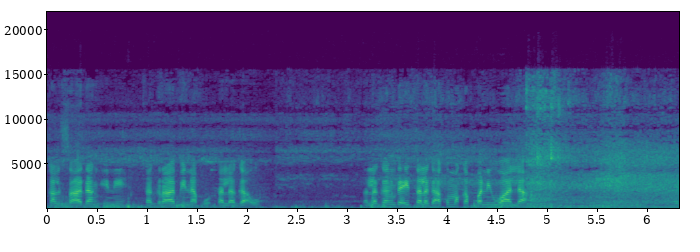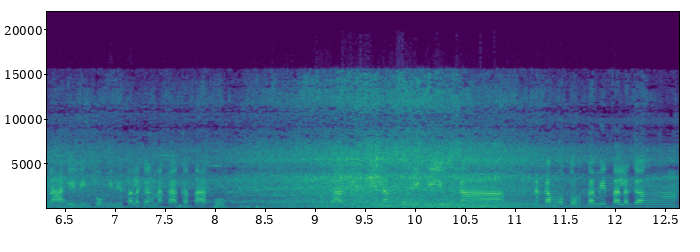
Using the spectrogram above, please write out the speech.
kalsadang ini. Sa grabe na po talaga oh. Talagang dahil talaga ako makapaniwala. Nahiling kong ini talagang nakakatakot. Pag-aging nilang po review na nakamotor kami talagang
